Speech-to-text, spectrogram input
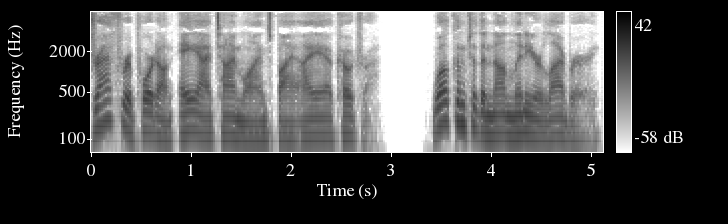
Draft Report on AI Timelines by Ajeya Cotra. Welcome to the Nonlinear Library,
